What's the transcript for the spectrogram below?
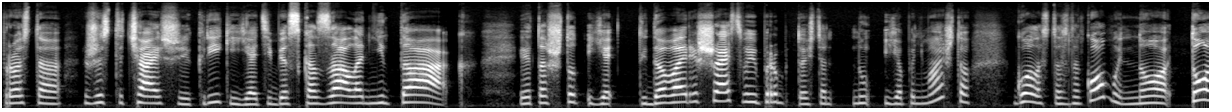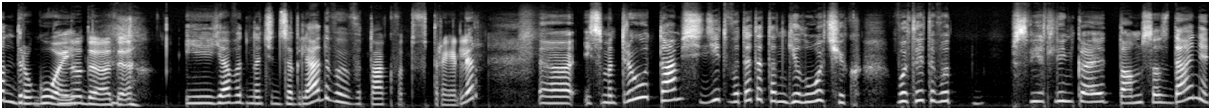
просто жесточайшие крики «Я тебе сказала не так!» Это что? Я... Ты давай решай свои проблемы. То есть, ну, я понимаю, что голос-то знакомый, но тон другой. Ну да, да. И я вот, значит, заглядываю вот так вот в трейлер э, и смотрю, там сидит вот этот ангелочек, вот это вот светленькое там создание,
